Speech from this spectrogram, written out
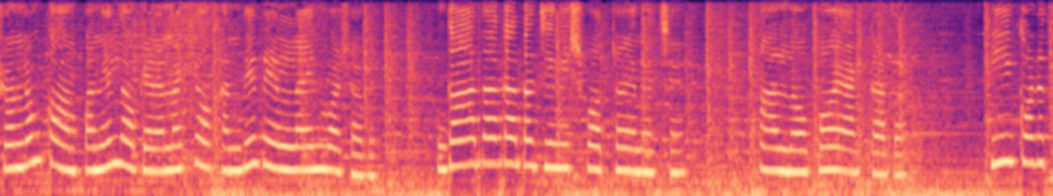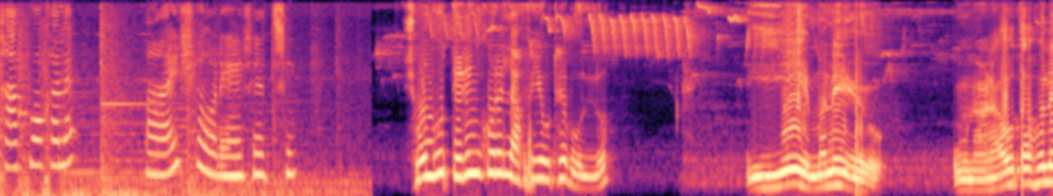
শুনলাম কোম্পানির লোকেরা নাকি ওখান দিয়ে রেল লাইন বসাবে। গাদা গাদা জিনিসপত্র এনেছে। আর লোকও এক গাদা। কি করে থাকব ওখানে? তাই সরে এসেছি। শম্ভু তিরিং করে লাফিয়ে উঠে বলল ইয়ে মানে ওনারাও তাহলে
